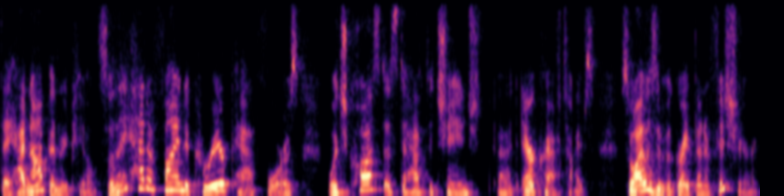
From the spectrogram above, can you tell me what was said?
they had not been repealed. So they had to find a career path for us, which caused us to have to change uh, aircraft types. So I was a great beneficiary.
